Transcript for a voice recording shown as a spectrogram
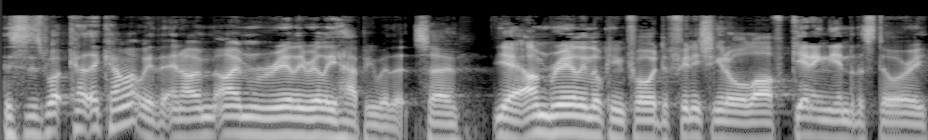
this is what they come up with, and I'm I'm really, really happy with it. So yeah, I'm really looking forward to finishing it all off, getting the end of the story,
